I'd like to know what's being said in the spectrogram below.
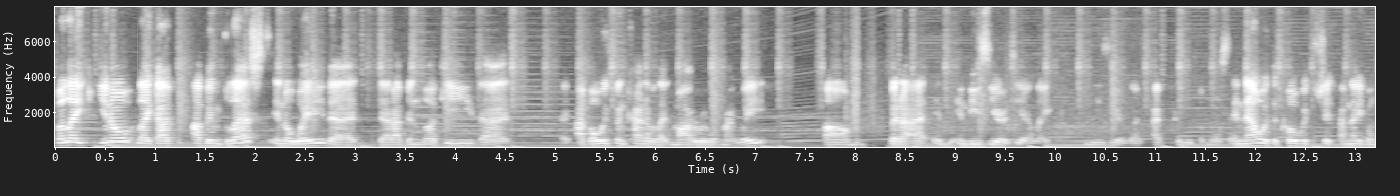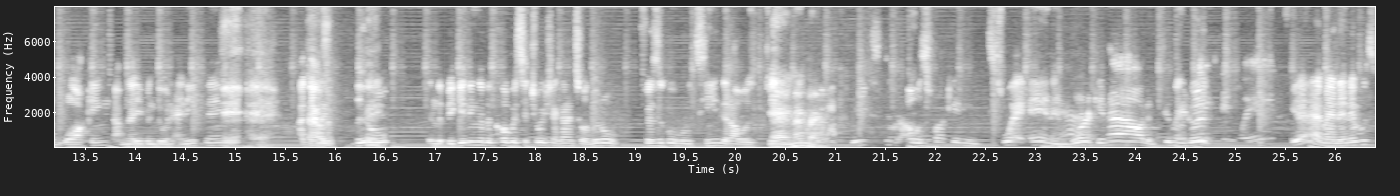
but like you know, like I've I've been blessed in a way that that I've been lucky that I've always been kind of like moderate with my weight. Um, but I in, in these years, yeah, like in these years, like I feel it the most. And now with the COVID shit, I'm not even walking. I'm not even doing anything. yeah, I got little in the beginning of the COVID situation. I got into a little physical routine that I was doing. Yeah, I remember. I was fucking sweating and working out and feeling good. Yeah, man, and it was,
